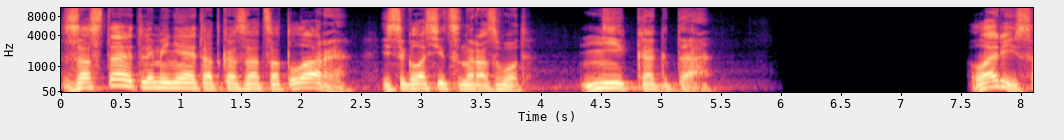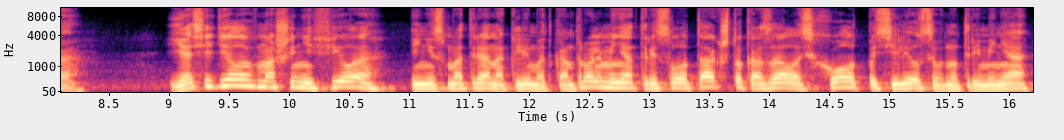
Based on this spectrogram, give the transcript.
Заставит ли меня это отказаться от Лары и согласиться на развод? Никогда. Лариса. Я сидела в машине Фила, и, несмотря на климат-контроль, меня трясло так, что, казалось, холод поселился внутри меня,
